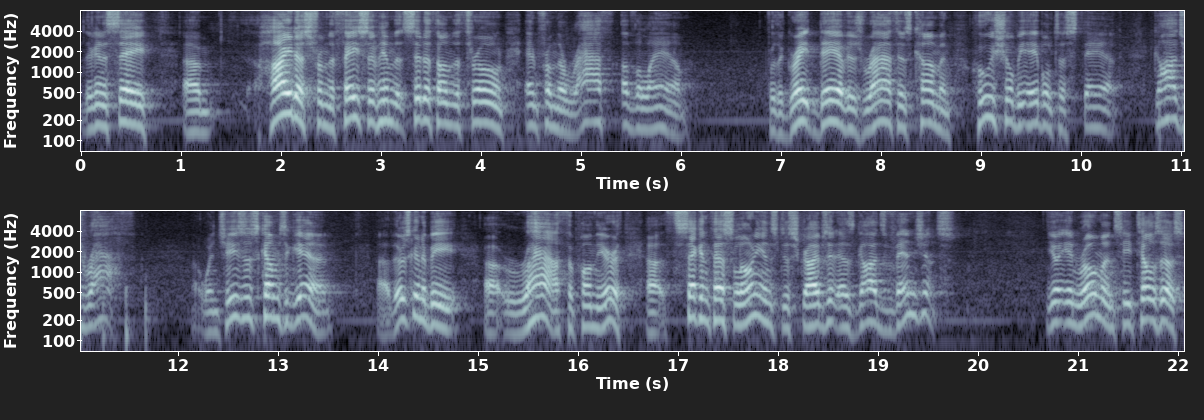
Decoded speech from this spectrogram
they're going to say, um, hide us from the face of him that sitteth on the throne and from the wrath of the Lamb. For the great day of his wrath is come, and who shall be able to stand? God's wrath. When Jesus comes again, uh, there's going to be uh, wrath upon the earth. Uh, Second Thessalonians describes it as God's vengeance. You know, in Romans, he tells us,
